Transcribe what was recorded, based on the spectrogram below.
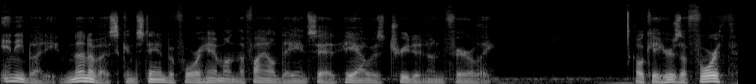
anybody, none of us can stand before him on the final day and say, hey, I was treated unfairly. Okay, here's a fourth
